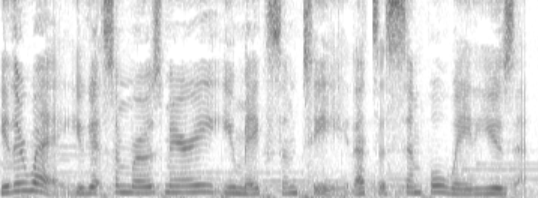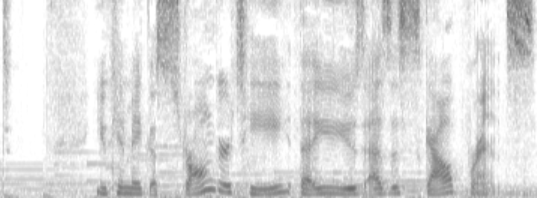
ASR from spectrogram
Either way, you get some rosemary, you make some tea. That's a simple way to use it. You can make a stronger tea that you use as a scalp rinse,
